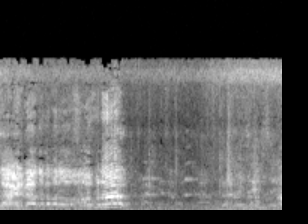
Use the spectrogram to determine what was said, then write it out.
来，你们要走了不走？不走。哎。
